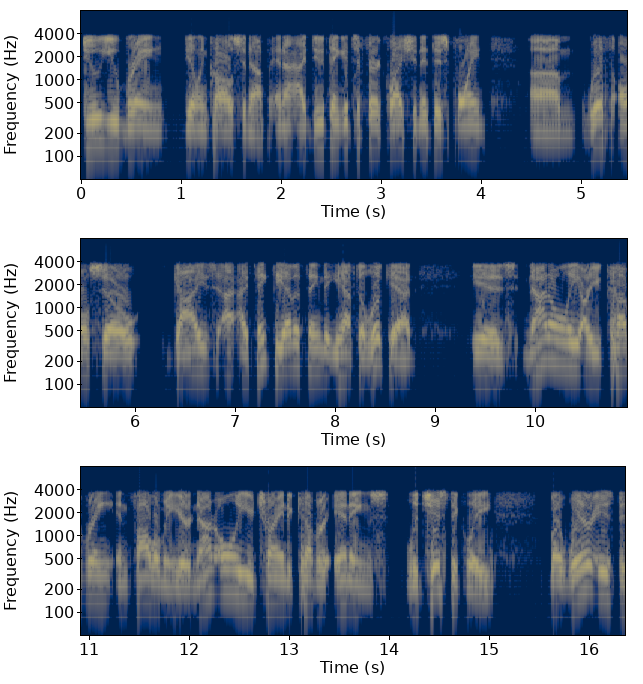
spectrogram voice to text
do you bring Dylan Carlson up? And I, I do think it's a fair question at this point. Um, with also guys, I, I think the other thing that you have to look at is not only are you covering and follow me here, not only are you trying to cover innings logistically, but where is the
